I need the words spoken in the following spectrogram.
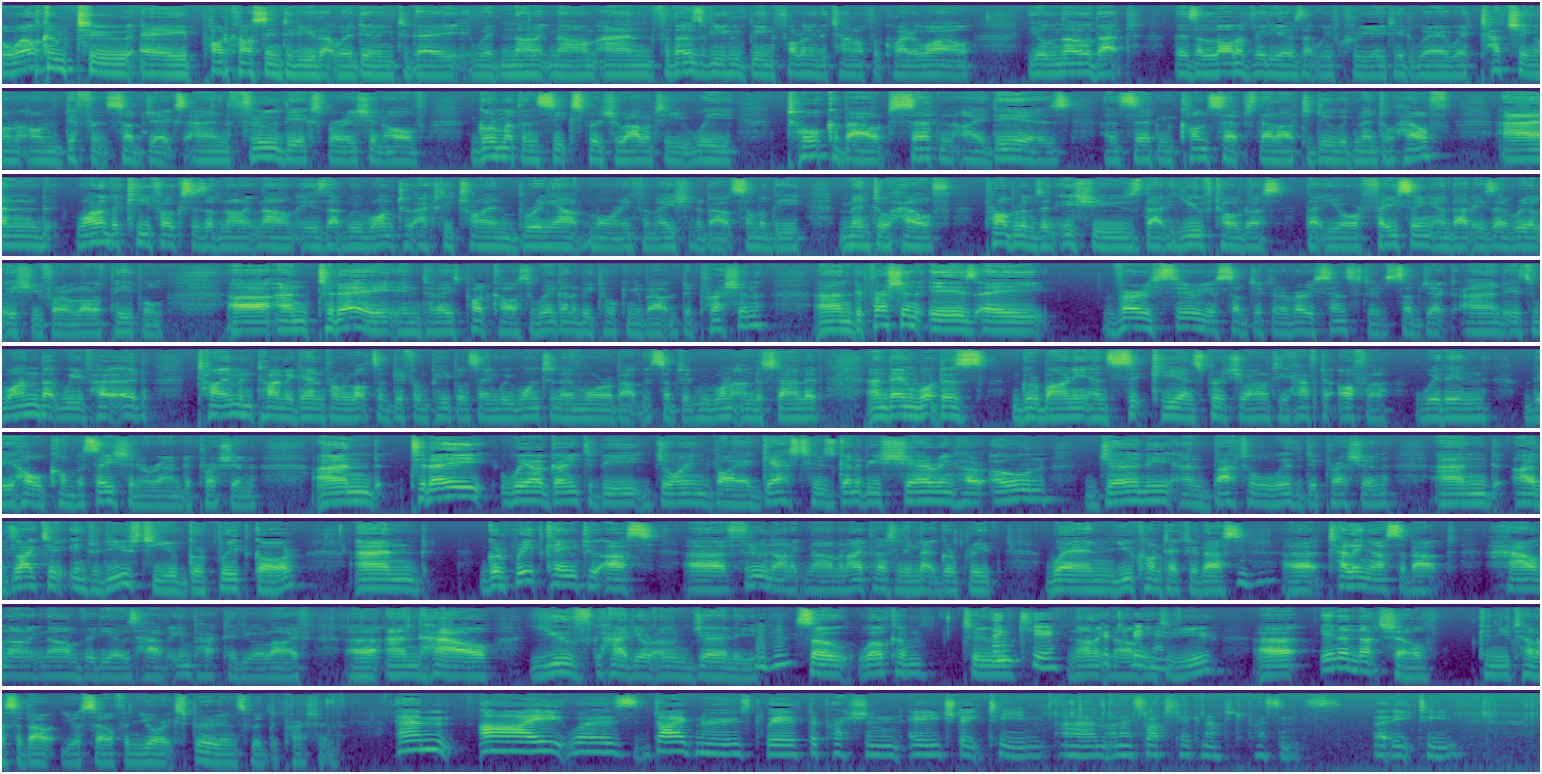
Welcome to a podcast interview that we're doing today with Nanak Naam. And for those of you who've been following the channel for quite a while, you'll know that there's a lot of videos that we've created where we're touching on, on different subjects. And through the exploration of Gurmat and Sikh spirituality, we talk about certain ideas and certain concepts that are to do with mental health. And one of the key focuses of Nanak Naam is that we want to actually try and bring out more information about some of the mental health problems and issues that you've told us that you're facing, and that is a real issue for a lot of people. Uh, and today, in today's podcast, we're going to be talking about depression. And depression is a very serious subject and a very sensitive subject, and it's one that we've heard time and time again from lots of different people saying we want to know more about this subject, we want to understand it, and then what does Gurbani and Sikhi and spirituality have to offer within the whole conversation around depression. And today we are going to be joined by a guest who's going to be sharing her own journey and battle with depression. And I'd like to introduce to you Gurpreet Kaur. And Gurpreet came to us uh, through Nanak Naam, and I personally met Gurpreet when you contacted us, mm-hmm. uh, telling us about how Nanak Naam videos have impacted your life uh, and how you've had your own journey. Mm-hmm. So, welcome to Thank you. Nanak Naam interview. Uh, in a nutshell, can you tell us about yourself and your experience with depression? Um, I was diagnosed with depression aged 18 um, and I started taking antidepressants at 18.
